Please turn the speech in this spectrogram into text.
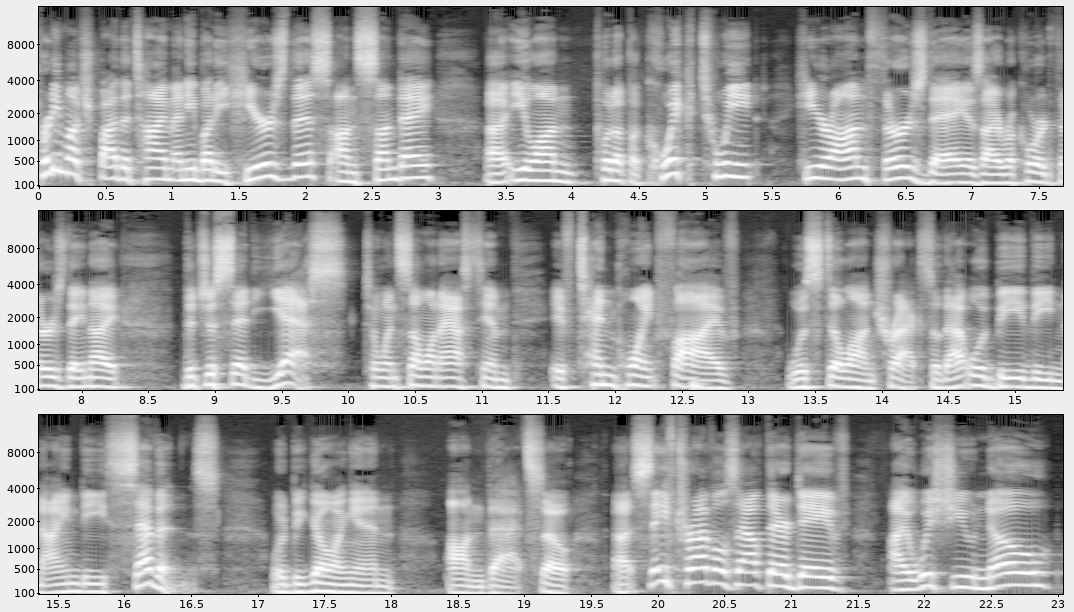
pretty much by the time anybody hears this on Sunday. Uh, Elon put up a quick tweet here on Thursday as I record Thursday night that just said yes to when someone asked him if 10.5 was still on track. So that would be the 97s would be going in on that. So uh, safe travels out there, Dave. I wish you no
